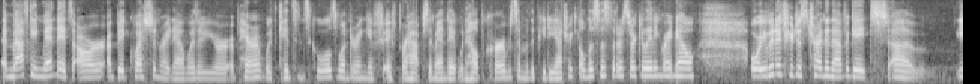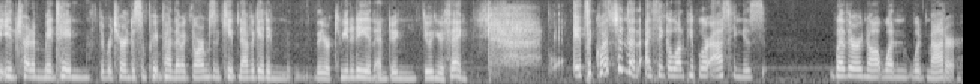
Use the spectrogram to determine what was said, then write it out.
And masking mandates are a big question right now, whether you're a parent with kids in schools wondering if, if perhaps a mandate would help curb some of the pediatric illnesses that are circulating right now or even if you're just trying to navigate uh, you, try to maintain the return to some pre-pandemic norms and keep navigating your community and, and doing doing your thing it's a question that i think a lot of people are asking is whether or not one would matter.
